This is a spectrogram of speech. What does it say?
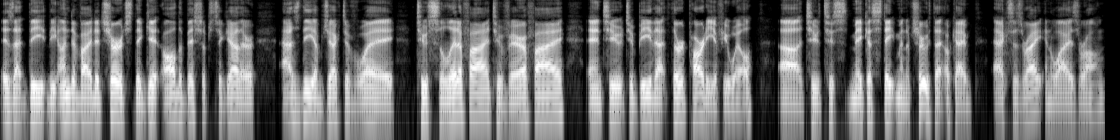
is that the the undivided church they get all the bishops together as the objective way to solidify, to verify, and to to be that third party, if you will, uh, to to make a statement of truth that okay, X is right and Y is wrong.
